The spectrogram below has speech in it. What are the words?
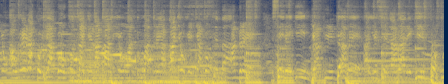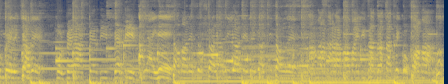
baino aurrerako iago Kontaineran balioa du Andrea baino gehiago Zenba Andre Zer egin Jakin Gabe Haien senarrarekin Postu bere jabe Kolpeak berdin berdin Ala ere Tamalez euskal herrian elegantzi daude Ama zara mama ilitzan tratatzeko fama. Oh.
